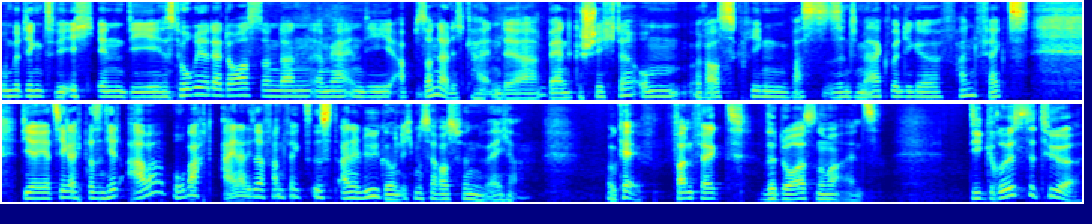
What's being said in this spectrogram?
unbedingt wie ich in die Historie der Doors, sondern äh, mehr in die Absonderlichkeiten der Bandgeschichte, um rauszukriegen, was sind merkwürdige Fun Facts, die er jetzt hier gleich präsentiert. Aber Obacht, einer dieser Fun Facts ist eine Lüge und ich muss herausfinden, welcher. Okay, Fun Fact: The Doors Nummer 1. Die größte Tür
